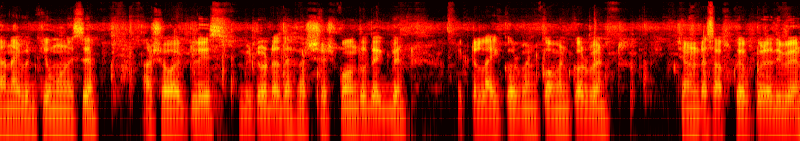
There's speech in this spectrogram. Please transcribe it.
জানাইবেন কেমন হয়েছে। আর সবাই প্লিজ ভিডিওটা দেখার শেষ পর্যন্ত দেখবেন। একটা লাইক করবেন কমেন্ট করবেন চ্যানেলটা সাবস্ক্রাইব করে দিবেন।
